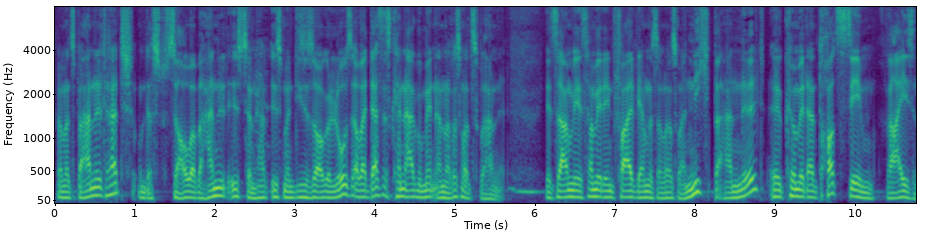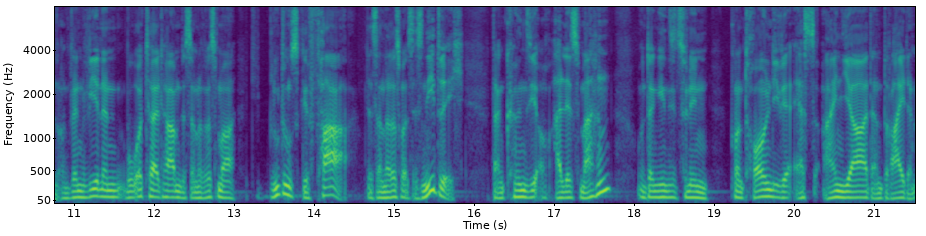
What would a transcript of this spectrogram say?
wenn man es behandelt hat und das sauber behandelt ist, dann hat, ist man diese Sorge los. Aber das ist kein Argument, Aneurysma zu behandeln. Jetzt sagen wir, jetzt haben wir den Fall, wir haben das Aneurysma nicht behandelt, äh, können wir dann trotzdem reisen. Und wenn wir dann beurteilt haben, das Aneurysma Blutungsgefahr des Aneurysmas ist niedrig, dann können Sie auch alles machen und dann gehen Sie zu den Kontrollen, die wir erst ein Jahr, dann drei, dann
